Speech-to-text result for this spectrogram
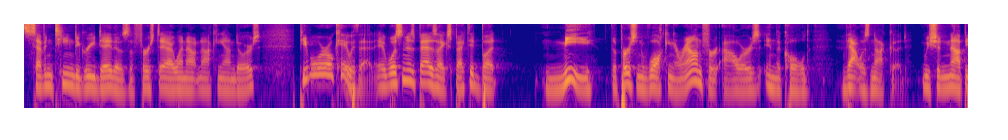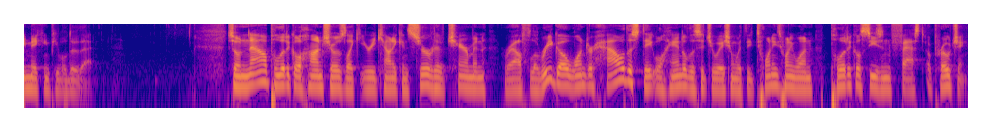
17 degree day that was the first day I went out knocking on doors, people were okay with that. It wasn't as bad as I expected, but me, the person walking around for hours in the cold, that was not good. We should not be making people do that. So now political honchos like Erie County Conservative Chairman Ralph Lorigo wonder how the state will handle the situation with the 2021 political season fast approaching.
